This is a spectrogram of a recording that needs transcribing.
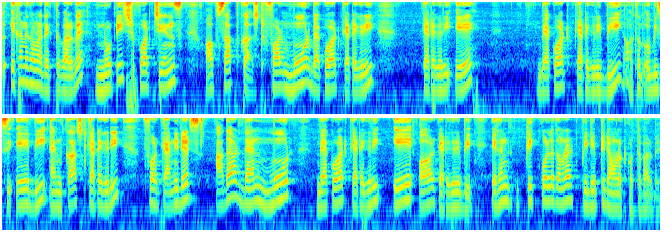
তো এখানে তোমরা দেখতে পারবে notice for change of subcaste for more backward category category A backward category B অর্থাৎ OBC A B and caste category for candidates other than more backward category A or category B এখানে ক্লিক করলে তোমরা পিডিএফটি ডাউনলোড করতে পারবে।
